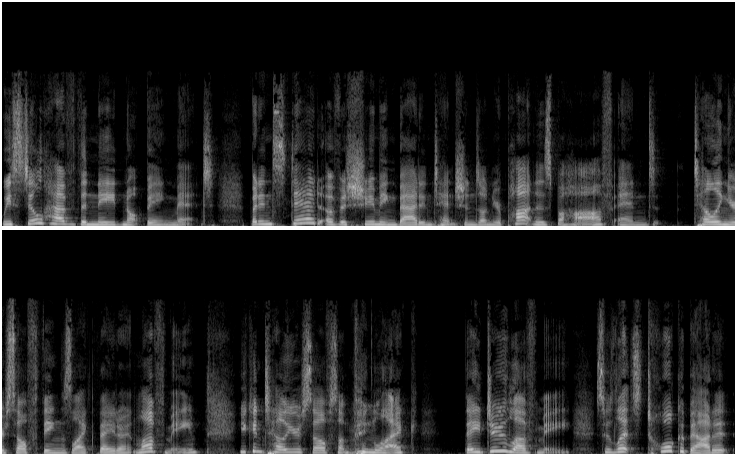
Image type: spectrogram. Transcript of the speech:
We still have the need not being met, but instead of assuming bad intentions on your partner's behalf and telling yourself things like they don't love me, you can tell yourself something like, they do love me. So let's talk about it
